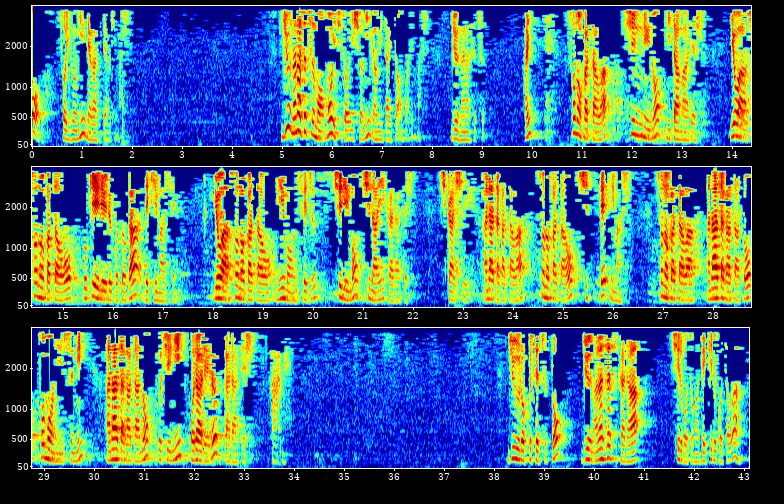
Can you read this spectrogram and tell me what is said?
そういうふうに願っております。17節ももう一度一緒に読みたいと思います。17節はい。その方は真理の御霊です。世はその方を受け入れることができません。世はその方を見もせず、知りもしないからです。しかし、あなた方はその方を知っています。その方はあなた方と共に住み、あなた方のうちにおられるからです。アーメン。16節と17節から知ることができることは、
